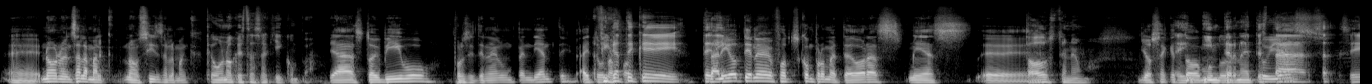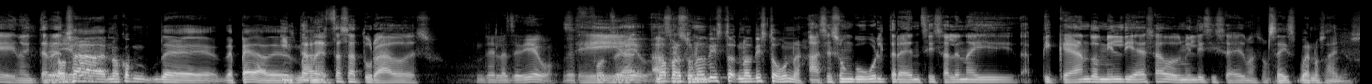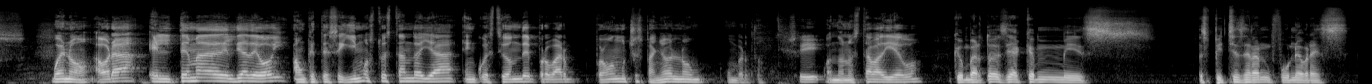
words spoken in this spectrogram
Eh, no, no en Salamanca. No, sí en Salamanca. Qué bueno que estás aquí, compa. Ya estoy vivo, por si tienen algún pendiente. Ahí tengo una Fíjate foto. que te Darío tiene fotos comprometedoras mías. eh, todos tenemos. Yo sé que Eh, todo el mundo. Internet está. Sí, no, internet. O sea, no de, de peda, de internet desmadre. está saturado de eso. De las de Diego. De Sí, fotos de Diego. No, pero tú no has visto, no has visto una. Haces un Google Trends y salen ahí, piquean 2010 a 2016 más o menos. Seis buenos años. Bueno, ahora el tema del día de hoy, aunque te seguimos tú estando allá en cuestión de probar, probamos mucho español, ¿no, Humberto? Sí. Cuando no estaba Diego. Que Humberto decía que mis speeches eran fúnebres.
